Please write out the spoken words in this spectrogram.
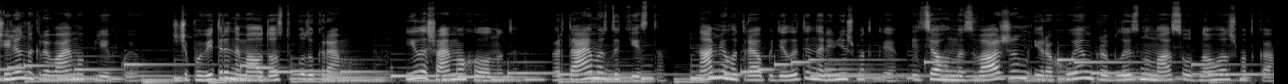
Щільно накриваємо плівкою, щоб повітря не мало доступу до крему, і лишаємо охолонути. Вертаємось до тіста. Нам його треба поділити на рівні шматки. Для цього ми зважуємо і рахуємо приблизну масу одного шматка.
